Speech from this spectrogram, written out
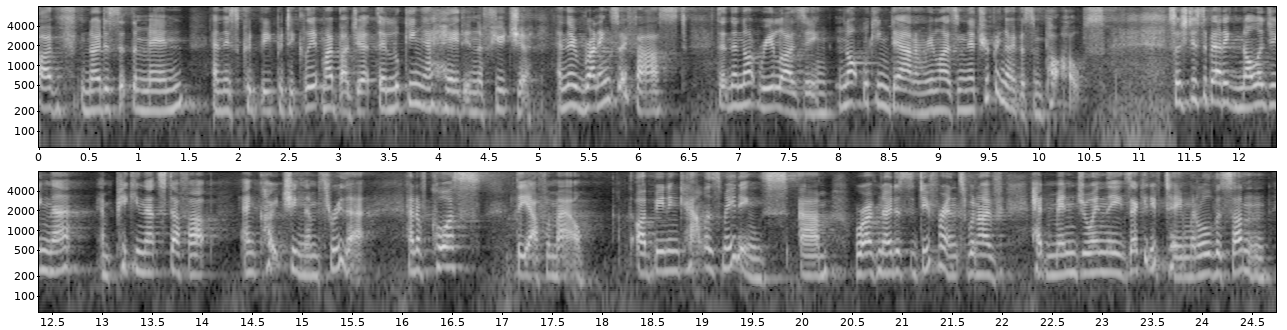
I've noticed that the men, and this could be particularly at MyBudget, they're looking ahead in the future and they're running so fast that they're not realising, not looking down and realising they're tripping over some potholes. So it's just about acknowledging that and picking that stuff up and coaching them through that. And of course, the alpha male. I've been in countless meetings um, where I've noticed the difference when I've had men join the executive team, when all of a sudden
